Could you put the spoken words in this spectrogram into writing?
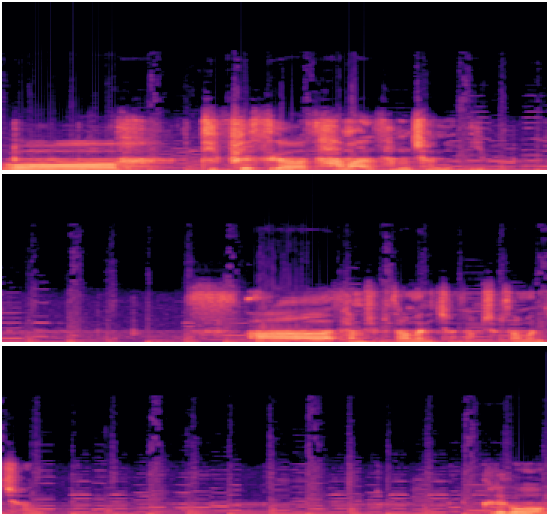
어, DPS가 4만 3천, 이, 아, 34만 2천, 34만 2천. 그리고,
